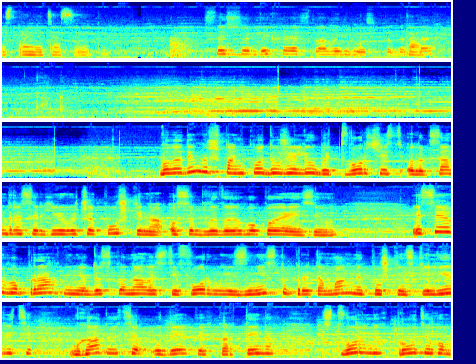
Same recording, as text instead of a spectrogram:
і сприйняття світу. Все, що дихає, славить Господа, так? Так. Володимир Шпанько дуже любить творчість Олександра Сергійовича Пушкіна, особливо його поезію. І це його прагнення досконалості форми і змісту, притаманне пушкінській ліриці, вгадується у деяких картинах, створених протягом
